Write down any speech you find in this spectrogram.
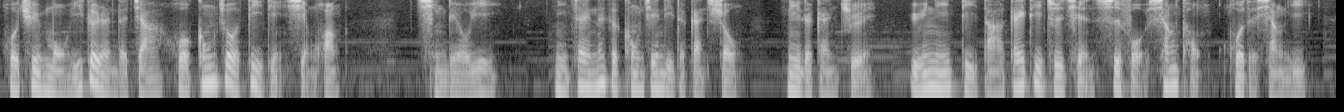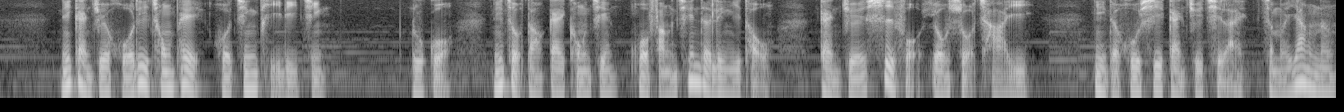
或去某一个人的家或工作地点闲晃，请留意你在那个空间里的感受，你的感觉与你抵达该地之前是否相同或者相异？你感觉活力充沛或精疲力尽？如果你走到该空间或房间的另一头，感觉是否有所差异？你的呼吸感觉起来怎么样呢？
